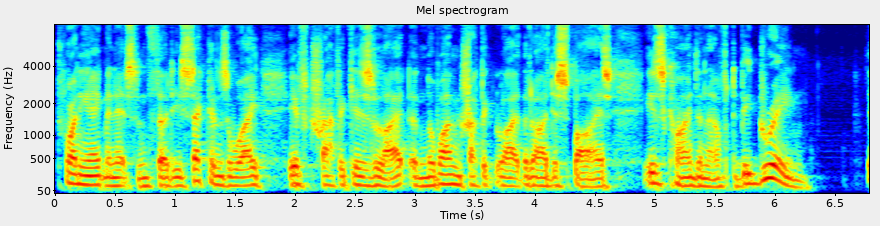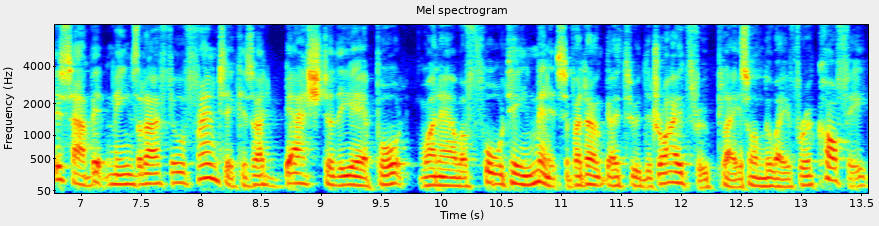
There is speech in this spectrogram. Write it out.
28 minutes and 30 seconds away if traffic is light and the one traffic light that I despise is kind enough to be green. This habit means that I feel frantic as I dash to the airport, one hour, 14 minutes if I don't go through the drive through place on the way for a coffee,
